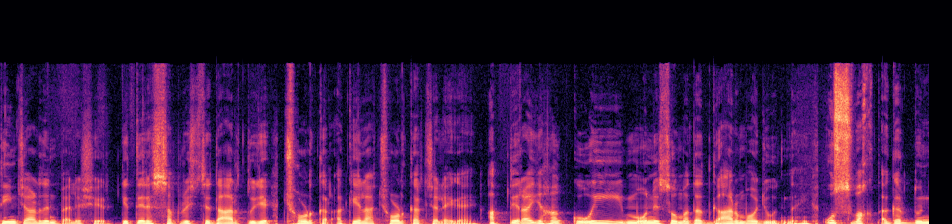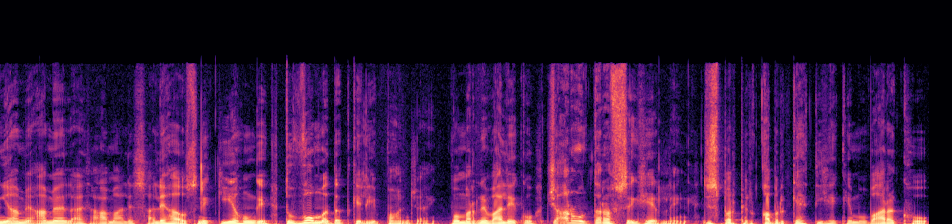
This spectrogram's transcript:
तीन चार दिन पहले शेयर कि, तेरे सब रिश्तेदार तुझे छोड़कर, अकेला छोड़कर चले गए। अब तेरा यहाँ कोई मोनिसो मददगार मौजूद नहीं। उस वक्त अगर दुनिया में आमाल सालिहा उसने किए होंगे तो वो मदद के लिए पहुँच जाएँगे। वो मरने वाले को चारों तरफ़ से घेर लेंगे, जिस पर फिर कब्र कहती है कि मुबारक हो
